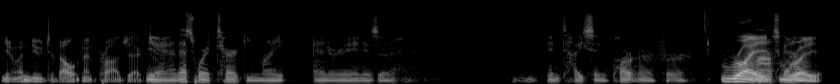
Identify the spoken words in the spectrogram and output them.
you know a new development project. Yeah, that's where Turkey might enter in as a enticing partner for Right, Moscow. right.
